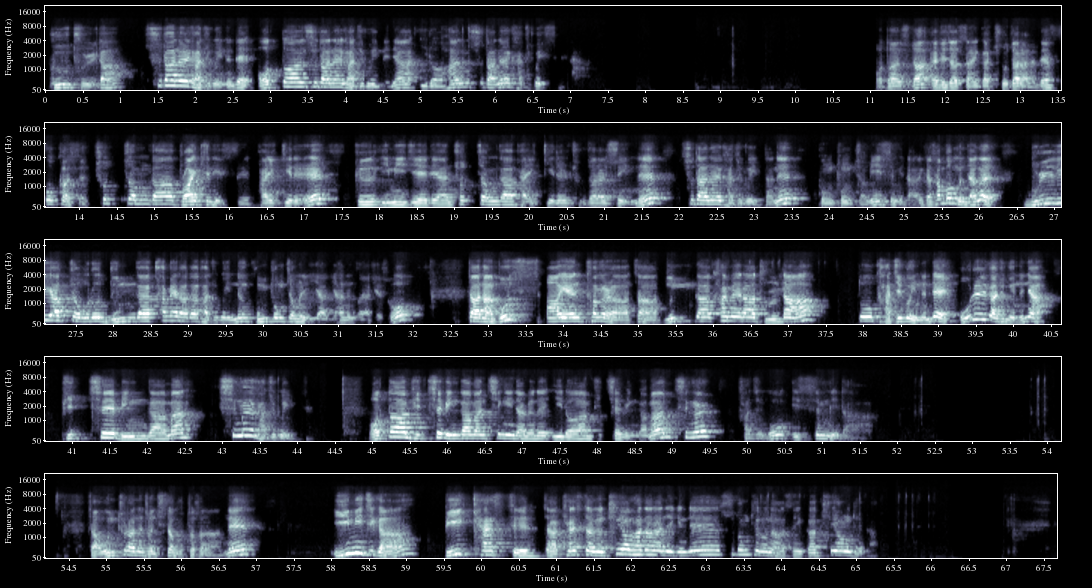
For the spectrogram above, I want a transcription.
그 둘 다 수단을 가지고 있는데 어떠한 수단을 가지고 있느냐? 이러한 수단을 가지고 있습니다. 어떠한 수단? adjust 하니까 조절하는데 focus, 초점과 brightness, 밝기를 그 이미지에 대한 초점과 밝기를 조절할 수 있는 수단을 가지고 있다는 공통점이 있습니다. 그러니까 3번 문장은 물리학적으로 눈과 카메라가 가지고 있는 공통점을 이야기하는 거야 계속. 자, 나 both eye and camera. 자, 눈과 카메라 둘 다 또 가지고 있는데 뭐를 가지고 있느냐? 빛에 민감한 층을 가지고 있대. 어떠한 빛에 민감한 층이냐면은 이러한 빛에 민감한 층을 가지고 있습니다. 자, 온투라는 전치사 붙어서 나왔네. 이미지가 be cast. 자, cast 하면 투영하다라는 얘기인데 수동태로 나왔으니까 투영되다.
